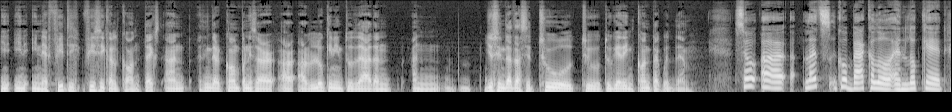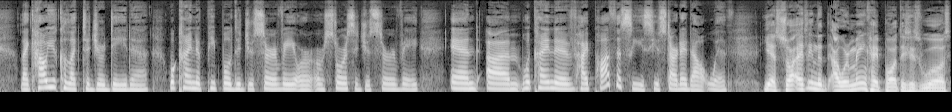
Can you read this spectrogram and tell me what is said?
in, in, a physical context. And I think that companies are, are, are looking into that and, and using that as a tool to, to get in contact with them. So uh, let's go back a little and look at like how you collected your data. What kind of people did you survey, or, or stores did you survey, and um, what kind of hypotheses you started out with? Yes, so I think that our main hypothesis was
